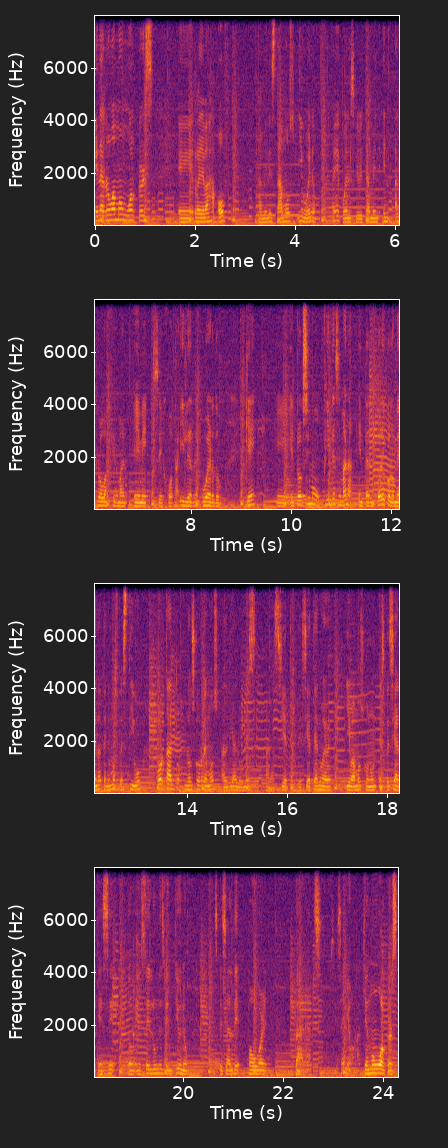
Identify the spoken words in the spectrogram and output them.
en arroba eh, raya baja off, también estamos. Y bueno, ahí me pueden escribir también en arroba Germán MCJ. Y les recuerdo que eh, el próximo fin de semana en territorio colombiano tenemos festivo, por tanto nos corremos al día lunes a las 7, de 7 a 9 y vamos con un especial ese, ese lunes 21, especial de Power Ballads. Sí señor, aquí en Moonwalkers.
